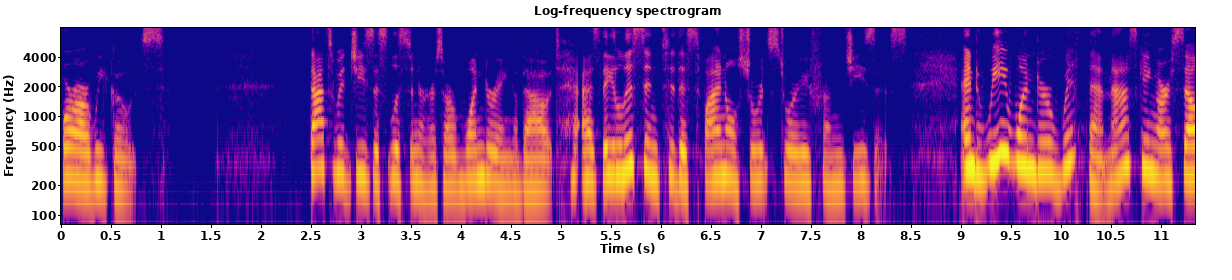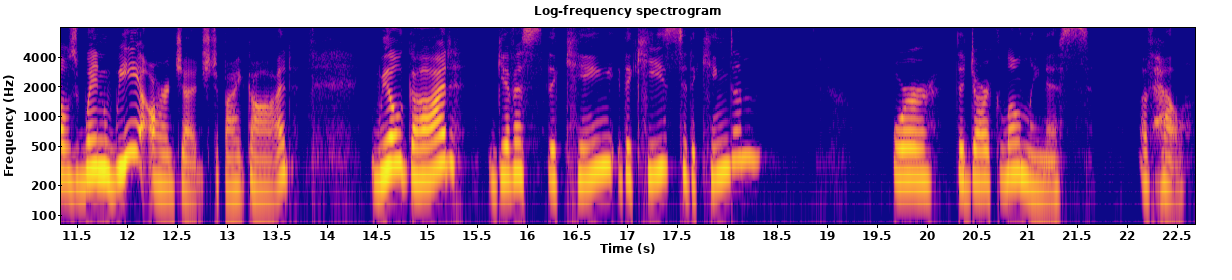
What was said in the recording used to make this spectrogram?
or are we goats? That's what Jesus' listeners are wondering about as they listen to this final short story from Jesus. And we wonder with them, asking ourselves when we are judged by God, will God give us the king the keys to the kingdom or the dark loneliness of hell?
